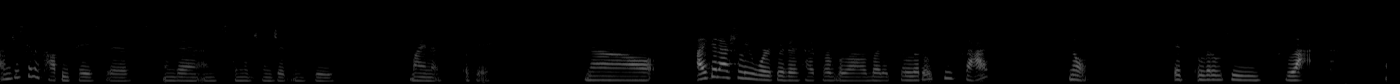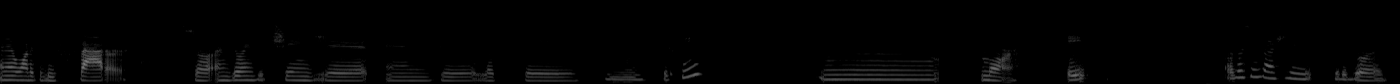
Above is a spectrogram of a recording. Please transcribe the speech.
I'm just gonna copy paste this, and then I'm just gonna change it into minus. Okay. Now, I could actually work with this hyperbola, but it's a little too fat. No, it's a little too flat and I want it to be fatter. So I'm going to change it into, let's say, mm, 16? Mm, more. 8? Oh, this is actually pretty good.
